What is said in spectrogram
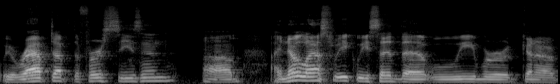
we wrapped up the first season. Um, I know last week we said that we were gonna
